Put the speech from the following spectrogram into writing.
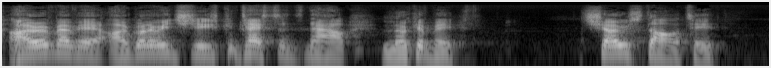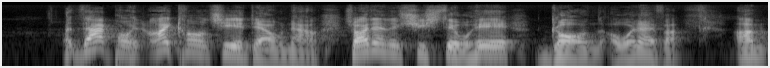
I remember here. I've got to introduce contestants now. Look at me." Show started. At that point, I can't see Adele now. So I don't know if she's still here, gone, or whatever. Um,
